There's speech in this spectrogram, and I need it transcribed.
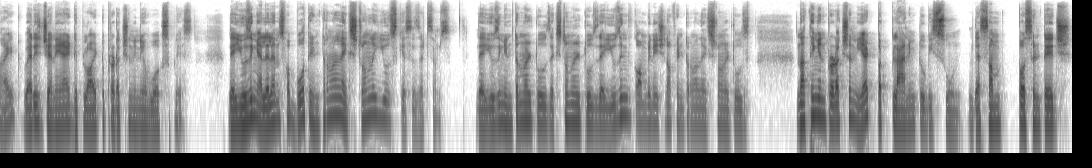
right? Where is GenAI deployed to production in your workplace? They're using LLMs for both internal and external use cases, it seems. They're using internal tools, external tools. They're using a combination of internal and external tools. Nothing in production yet, but planning to be soon. There's some percentage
